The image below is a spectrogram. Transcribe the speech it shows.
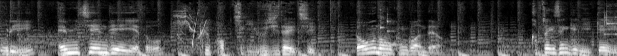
우리 MCNDA에도 그 법칙이 유지될지 너무너무 궁금한데요 갑자기 생긴 이 게임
